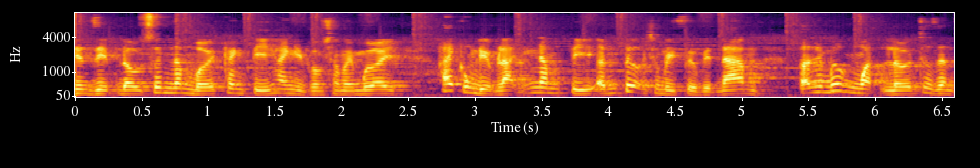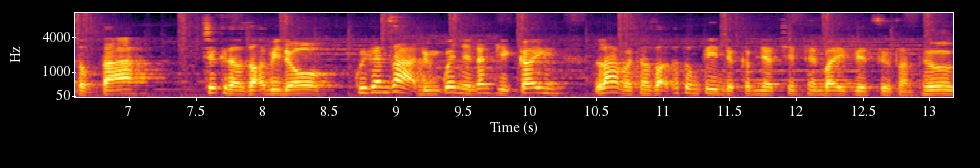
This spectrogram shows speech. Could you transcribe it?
Nhân dịp đầu xuân năm mới Canh tí 2020, hãy cùng điểm lại những năm Tý ấn tượng trong lịch sử Việt Nam, tạo nên bước ngoặt lớn cho dân tộc ta. Trước khi theo dõi video, quý khán giả đừng quên nhấn đăng ký kênh, like và theo dõi các thông tin được cập nhật trên fanpage Việt Sử Toàn Thư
